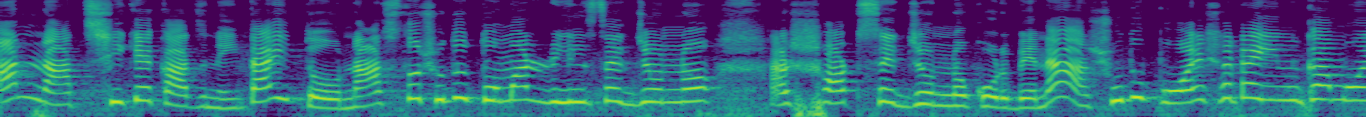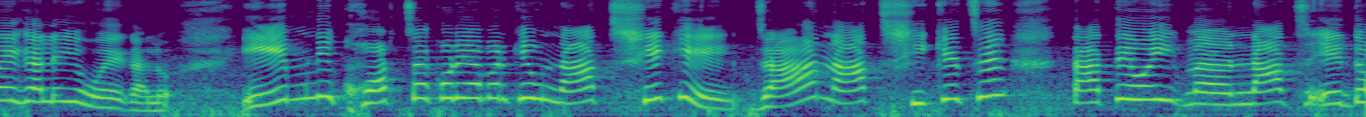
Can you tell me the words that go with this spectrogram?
আর নাচ শিখে কাজ নেই। তাই তো? নাচ তো শুধু তোমার রিলসের জন্য আর শর্টসের জন্য করবে না। শুধু পয়সাটা ইনকাম হয়ে গেলেই হয়ে গেল। এমনি খরচা করে আবার কেউ নাচ শেখে? যা নাচ শিখেছে, তাতে ওই নাচ এ তো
